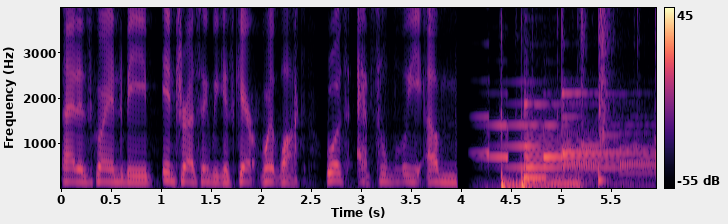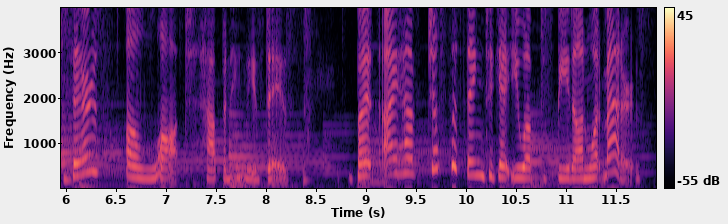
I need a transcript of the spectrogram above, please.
that is going to be interesting because Garrett Whitlock was absolutely amazing. There's a lot happening these days, but I have just the thing to get you up to speed on what matters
